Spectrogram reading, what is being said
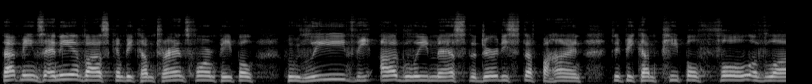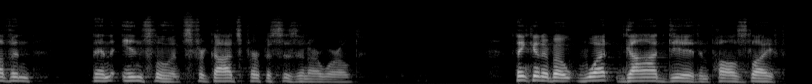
that means any of us can become transformed people who leave the ugly mess, the dirty stuff behind, to become people full of love and then influence for God's purposes in our world. Thinking about what God did in Paul's life,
